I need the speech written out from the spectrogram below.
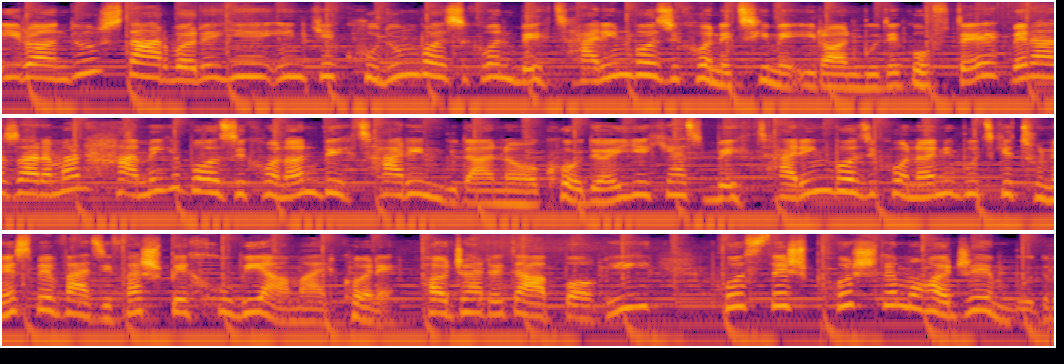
ایران دوست درباره اینکه کدوم بازیکن بهترین بازیکن تیم ایران بوده گفته به نظر من همه بازیکنان بهترین بودن و کودایی یکی از بهترین بازیکنانی بود که تونست به وظیفش به خوبی عمل کنه. هاجر دباقی پستش پشت مهاجم بود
